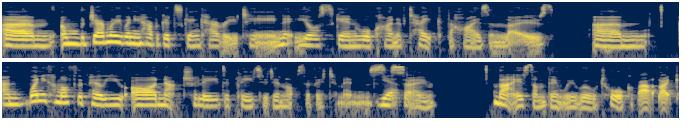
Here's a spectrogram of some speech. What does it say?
yeah. Um, and generally, when you have a good skincare routine, your skin will kind of take the highs and lows. Um, and when you come off the pill, you are naturally depleted in lots of vitamins. Yeah. So that is something we will talk about, like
